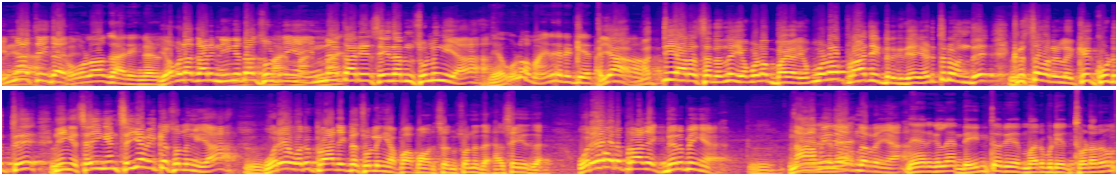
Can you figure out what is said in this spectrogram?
என்ன செய்தாரு? எவ்வளவு காரியங்கள்? எவ்வளவு காரியம்? நீங்க தான் சொல்றீங்க. என்ன காரியம் செய்தாருன்னு சொல்லுங்கய்யா. எவ்வளவு மைனாரிட்டி ஐயா மத்திய அரசுல இருந்து எவ்வளவு ப- எவ்வளவு ப்ராஜெக்ட் இருக்குது. எடுத்துட்டு வந்து கிறிஸ்தவர்களுக்கு கொடுத்து நீங்க செய்யுங்கன்னு செய்ய வைக்க சொல்லுங்கய்யா. ஒரே ஒரு ப்ராஜெக்ட சொல்லுங்க பாப்போம் அவர் சொன்ன- சொன்னதை செய்யுத ஒரே ஒரு ப்ராஜெக்ட் நிரூபிங்க. நான் அமைதியா இருந்துடுறேன் நேர்களே இந்த இன்டர்வியூ மறுபடியும் தொடரும்.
